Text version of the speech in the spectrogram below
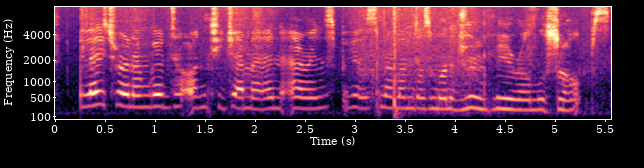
Later on I'm going to Auntie Gemma and Erin's because my mum doesn't want to drive me around the shops.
